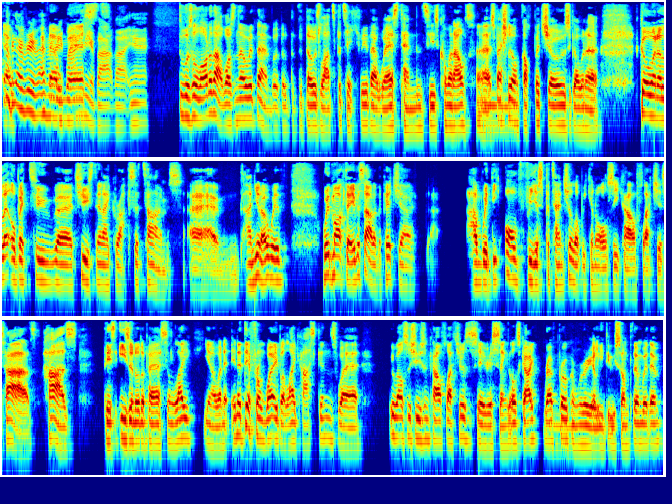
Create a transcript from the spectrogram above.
don't ever, ever remind worst, me about that, yeah there was a lot of that, wasn't there, with them? But the, those lads, particularly, their worst tendencies coming out, uh, mm. especially on cockpit shows, going a going a little bit too uh, Tuesday night graps at times. Um, and you know, with with Mark Davis out of the picture, and with the obvious potential that we can all see Kyle Fletcher's has has this he's another person like you know in a, in a different way, but like Haskins, where who else is using Kyle Fletcher as a serious singles guy? RevPro mm. can really do something with him,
